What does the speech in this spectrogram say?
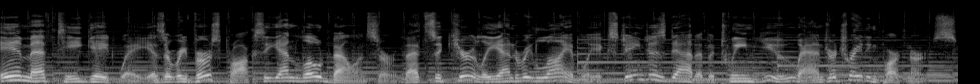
MFT Gateway is a reverse proxy and load balancer that securely and reliably exchanges data between you and your trading partners.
